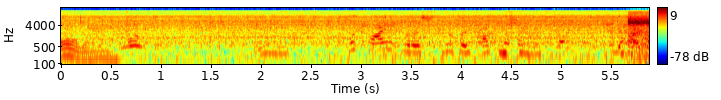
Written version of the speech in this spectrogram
Oh wow. What client would I was I talking to that has a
